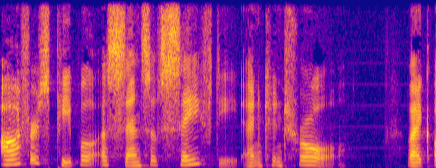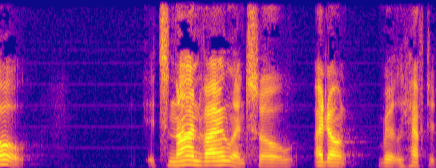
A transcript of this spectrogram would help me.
offers people a sense of safety and control. Like, oh, it's nonviolent, so I don't really have to,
